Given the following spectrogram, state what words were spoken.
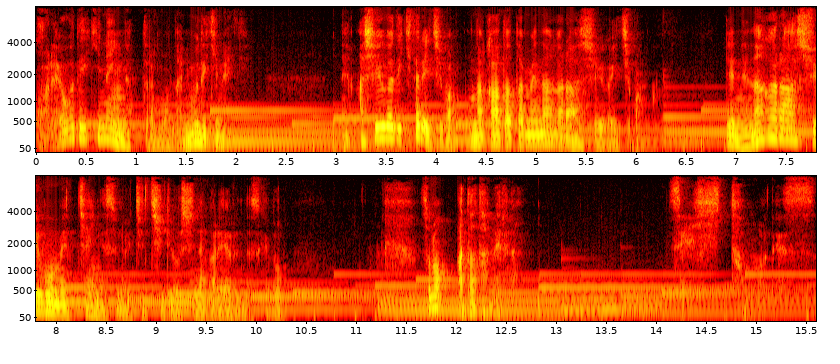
これをできないんだったらもう何もできない、ね、足湯ができたら一番。お腹温めながら足湯が一番。で寝ながら足湯もめっちゃいいんですね。うち治療しながらやるんですけど。その温めるの。ぜひともです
